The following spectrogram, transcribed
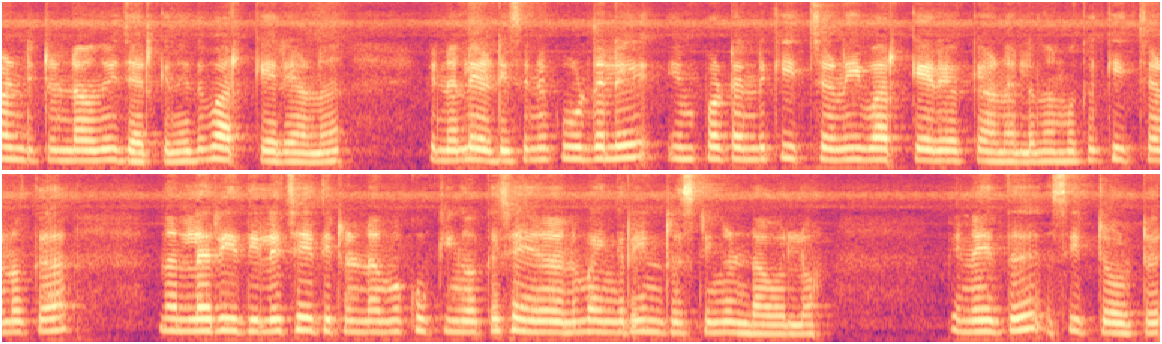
കണ്ടിട്ടുണ്ടാവുമെന്ന് വിചാരിക്കുന്നു. ഇത് വർക്ക് ഏരിയ ആണ് പിന്നെ ലേഡീസിന് കൂടുതൽ ഇമ്പോർട്ടന്റ് കിച്ചൺ ഈ വർക്ക് ഏരിയ ഒക്കെ ആണല്ലോ. നമുക്ക് കിച്ചണൊക്കെ നല്ല രീതിയിൽ ചെയ്തിട്ടുണ്ടാകുമ്പോൾ ഒക്കെ ചെയ്യാനും ഭയങ്കര ഇൻട്രസ്റ്റിംഗ് ഉണ്ടാവുമല്ലോ. പിന്നെ ഇത് സിറ്റൗട്ട് ഔട്ട്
